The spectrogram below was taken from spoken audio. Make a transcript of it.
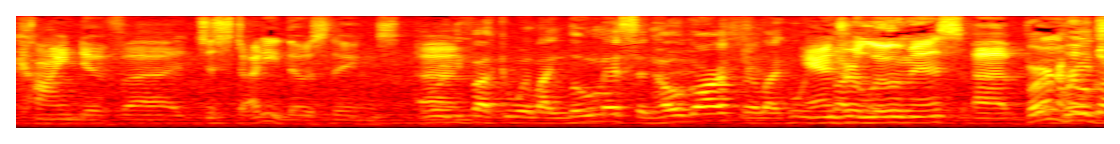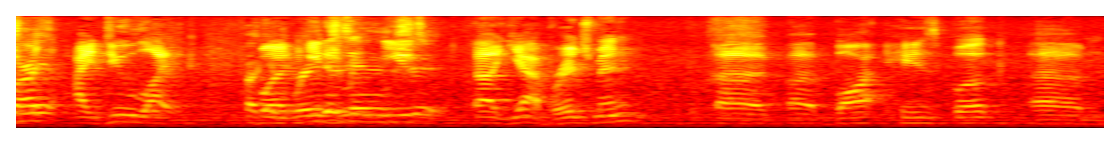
kind of uh, just studied those things. Who are you Um, fucking with, like Loomis and Hogarth, or like who? Andrew? Loomis, uh, Bern Bridgman? Hogarth, I do like, Fucking but he doesn't use. Uh, yeah, Bridgman uh, uh, bought his book. Um,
